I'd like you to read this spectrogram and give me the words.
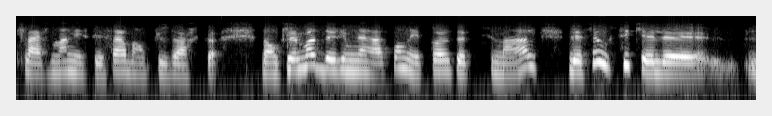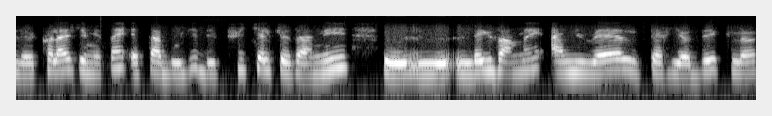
clairement nécessaire dans plusieurs cas. Donc, le mode de rémunération n'est pas optimal. Le fait aussi que le, le Collège des médecins est aboli depuis quelques années l'examen annuel périodique là,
